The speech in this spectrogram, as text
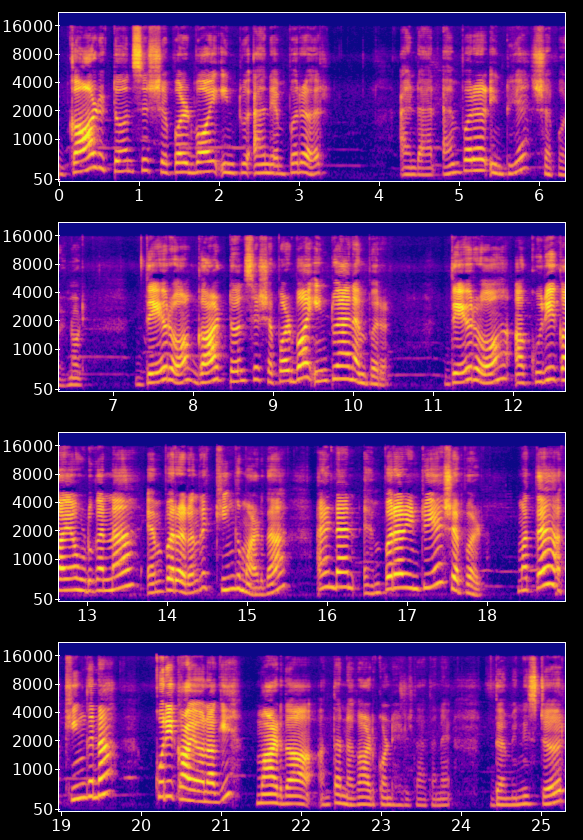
God turns a shepherd boy into an emperor and an emperor into a shepherd ನೋಡಿ. ದೇವರು God turns a shepherd boy into an emperor ದೇವರು ಆ ಕುರಿ ಕಾಯೋ ಹುಡುಗನ್ನ ಎಂಪರರ್ ಅಂದರೆ ಕಿಂಗ್ ಮಾಡ್ದ and an emperor into a shepherd ಮತ್ತು ಆ ಕಿಂಗ್ನ ಕುರಿ ಕಾಯೋನಾಗಿ ಮಾಡ್ದ ಅಂತ ನಗಾಡ್ಕೊಂಡು ಹೇಳ್ತಾ ಇದ್ದಾನೆ. The minister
